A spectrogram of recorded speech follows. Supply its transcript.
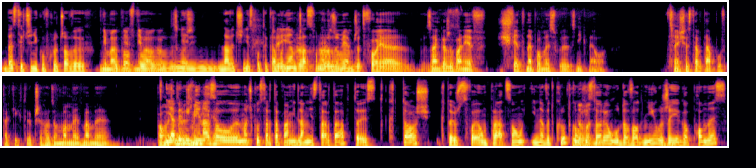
Bez tych czynników kluczowych Nie ma- nie- nie ma dyskusji. nawet się nie spotykam, Czyli bo nie mam czasu na to. Rozumiem, że twoje zaangażowanie w świetne pomysły zniknęło. W sensie startupów takich, które przychodzą. Mamy, mamy pomysł, Ja bym ich nie nazwał, Maćku, startupami. Dla mnie startup to jest ktoś, kto już swoją pracą i nawet krótką Udowodnił. historią udowodnił, Mhm. że jego pomysł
